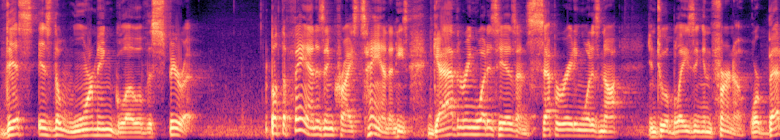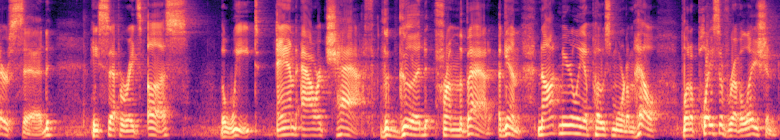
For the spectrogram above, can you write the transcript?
This is the warming glow of the Spirit. But the fan is in Christ's hand, and He's gathering what is His and separating what is not into a blazing inferno. Or better said, he separates us, the wheat, and our chaff, the good from the bad. Again, not merely a post mortem hell, but a place of revelation,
